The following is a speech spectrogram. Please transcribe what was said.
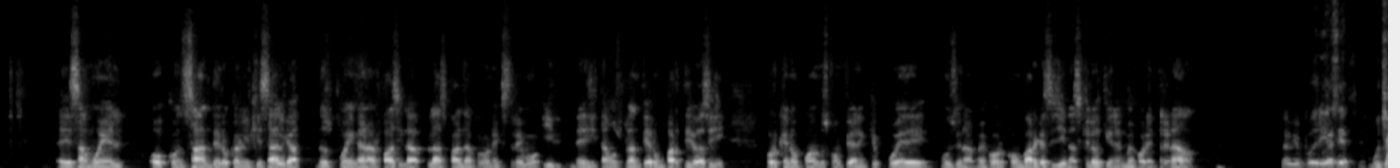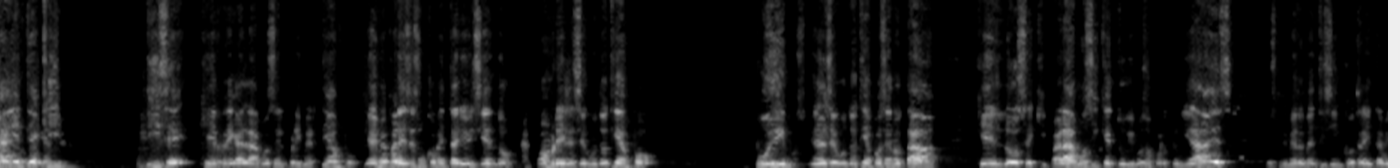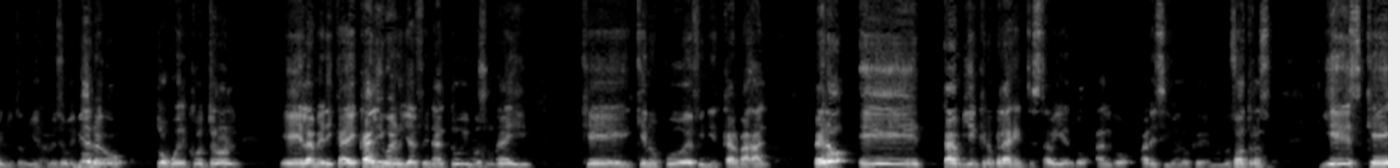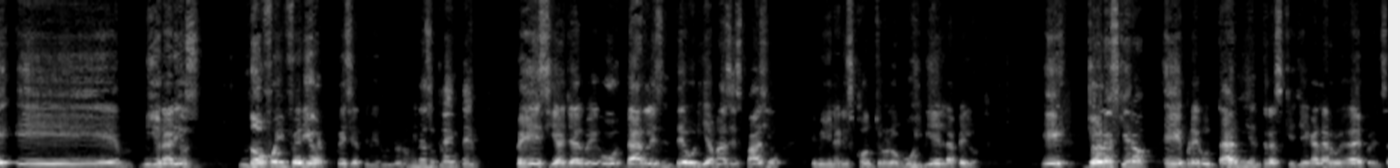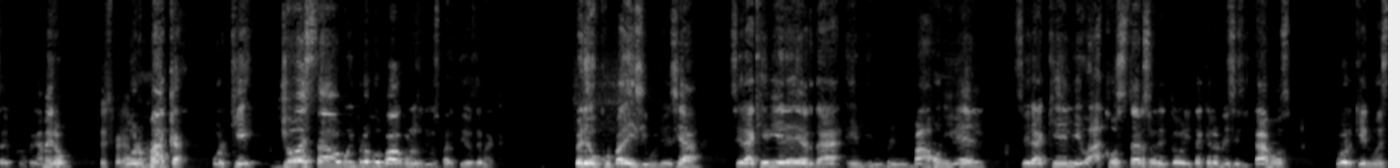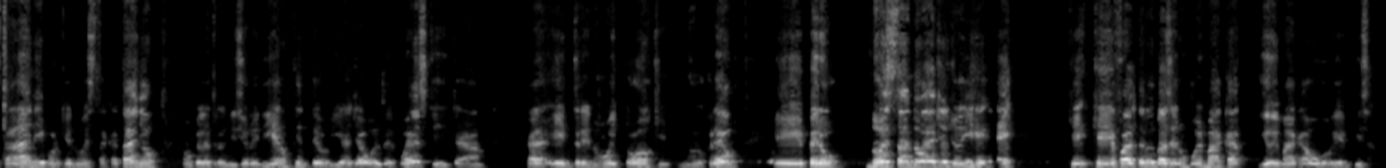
eh, Samuel o con Sander o con el que salga, nos pueden ganar fácil la, la espalda por un extremo y necesitamos plantear un partido así porque no podemos confiar en que puede funcionar mejor con Vargas y Ginas que lo tienen mejor entrenado. También podría ser. Mucha gente aquí dice que regalamos el primer tiempo. Y a mí me parece es un comentario diciendo, hombre, en el segundo tiempo pudimos. En el segundo tiempo se notaba que los equiparamos y que tuvimos oportunidades. Los primeros 25 30 minutos Millonarios lo hizo muy bien. Luego tomó el control el América de Cali. Bueno, y al final tuvimos una ahí que, que no pudo definir Carvajal. Pero eh, también creo que la gente está viendo algo parecido a lo que vemos nosotros, y es que eh, Millonarios no fue inferior, pese a tener una nómina suplente, pese a ya luego darles en teoría más espacio, que Millonarios controló muy bien la pelota. Eh, yo les quiero eh, preguntar, mientras que llega la rueda de prensa del profe Gamero, por Maca, porque yo estaba muy preocupado con los últimos partidos de Maca, preocupadísimo. Yo decía, ¿será que viene de verdad en bajo nivel? ¿Será que le va a costar, sobre todo ahorita que lo necesitamos, porque no está Dani, porque no está Cataño? Aunque la transmisión hoy dijeron que en teoría ya vuelve el juez, que ya entrenó y todo, que no lo creo. Eh, pero no estando ellos, yo dije, eh, ¿qué, falta nos va a hacer un buen Maca? Y hoy Maca jugó bien, pisa.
